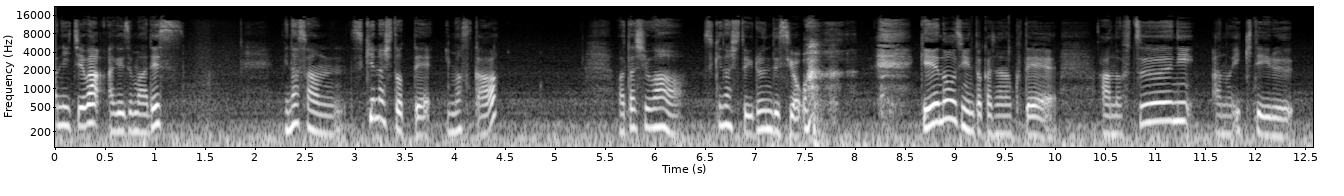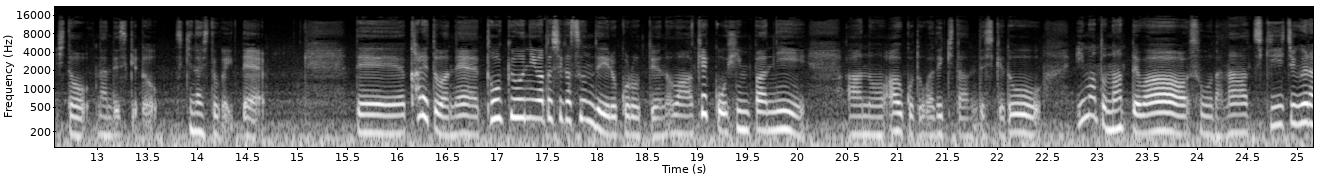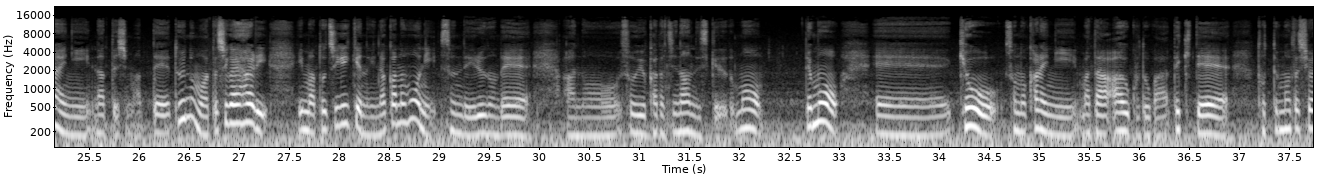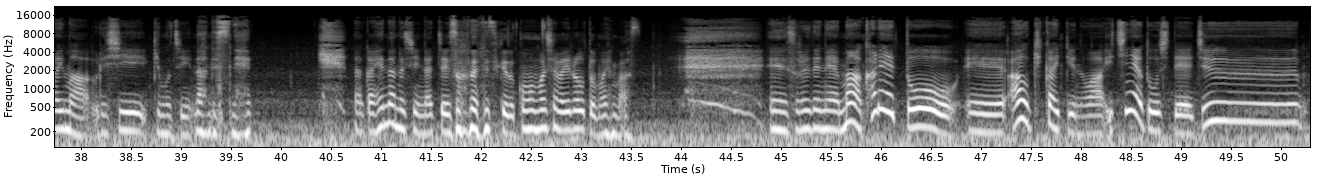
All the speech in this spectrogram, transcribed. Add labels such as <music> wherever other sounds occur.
こんにちは、あげずまです。皆さん好きな人っていますか？私は好きな人いるんですよ。<laughs> 芸能人とかじゃなくてあの普通にあの生きている人なんですけど好きな人がいてで彼とはね東京に私が住んでいる頃っていうのは結構頻繁にあの会うことができたんですけど今となってはそうだな月1ぐらいになってしまってというのも私がやはり今栃木県の田舎の方に住んでいるのであのそういう形なんですけれどもでも、えー、今日その彼にまた会うことができてとっても私は今嬉しい気持ちなんですね。<laughs> なんか変な話になっちゃいそうなんですけどこのまま喋ろうと思います。えー、それでねまあ彼と、えー、会う機会っていうのは1年を通して12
